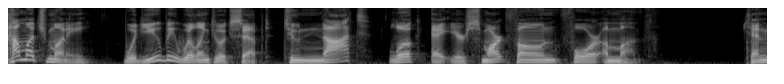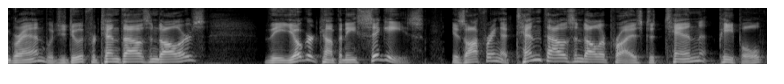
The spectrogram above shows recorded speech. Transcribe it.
how much money would you be willing to accept to not look at your smartphone for a month? 10 grand? Would you do it for $10,000? The yogurt company Siggi's is offering a $10,000 prize to 10 people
